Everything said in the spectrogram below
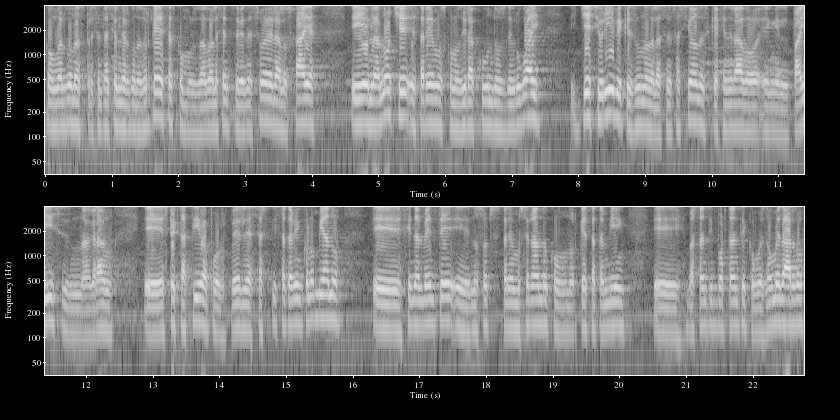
con algunas presentaciones de algunas orquestas como los adolescentes de Venezuela, los Jaya. Y en la noche estaremos con los iracundos de Uruguay Jesse Uribe, que es una de las sensaciones que ha generado en el país, una gran eh, expectativa por verle a este artista también colombiano. Eh, finalmente nosotros estaremos cerrando con una orquesta también bastante importante como es Medardo.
